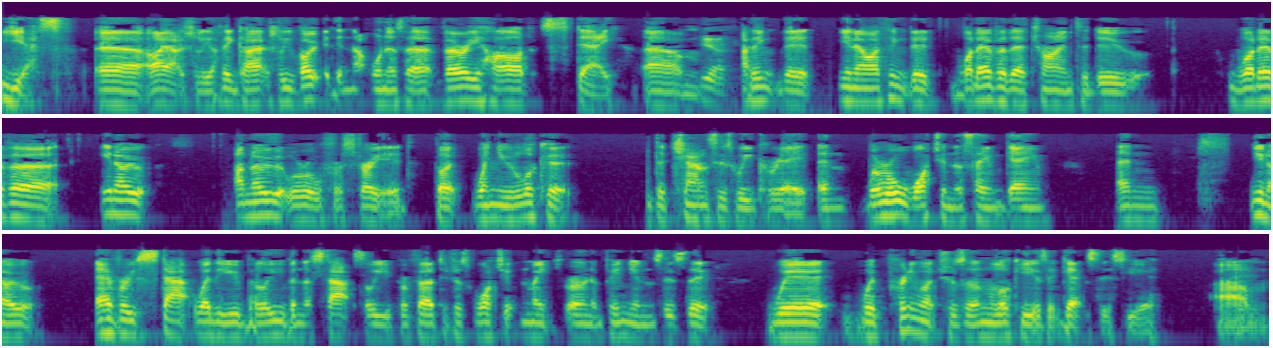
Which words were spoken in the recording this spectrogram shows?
Yes, uh, I actually, I think I actually voted in that one as a very hard stay. Um, yeah. I think that, you know, I think that whatever they're trying to do, whatever, you know, I know that we're all frustrated, but when you look at the chances we create and we're all watching the same game and, you know, every stat, whether you believe in the stats or you prefer to just watch it and make your own opinions, is that we're we're pretty much as unlucky as it gets this year. Um,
